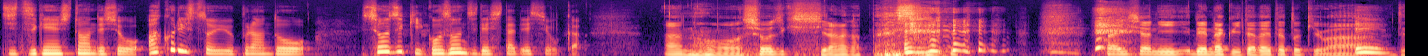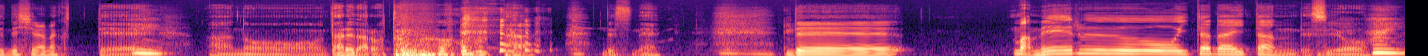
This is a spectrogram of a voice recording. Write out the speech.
実現したんでしょう？アクリスというブランドを正直ご存知でしたでしょうか？あの正直知らなかったです。最初に連絡いただいた時は全然知らなくて、ええ、あの誰だろうと思ったんですね。でまあメールをいただいたんですよ、はい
